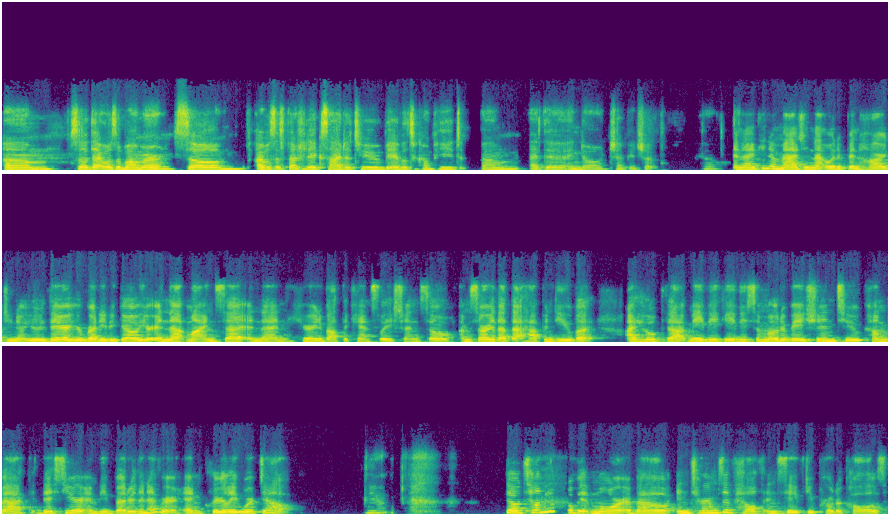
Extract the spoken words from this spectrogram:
Um, so that was a bummer. So I was especially excited to be able to compete um, at the indoor championship. Yeah. And I can imagine that would have been hard. You know, you're there, you're ready to go, you're in that mindset, and then hearing about the cancellation. So I'm sorry that that happened to you, but I hope that maybe it gave you some motivation to come back this year and be better than ever. And clearly it worked out. Yeah. So tell me a little bit more about, in terms of health and safety protocols,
